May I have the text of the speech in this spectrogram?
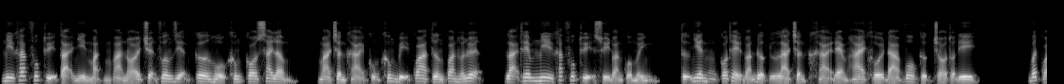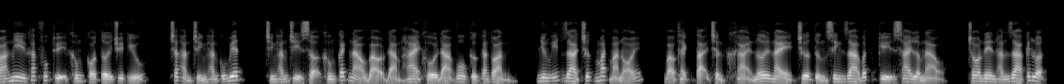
ni khắc phúc thụy tại nhìn mặt mà nói chuyện phương diện cơ hồ không có sai lầm mà trần khải cũng không bị qua tương quan huấn luyện, lại thêm ni khắc phúc thụy suy đoán của mình, tự nhiên có thể đoán được là trần khải đem hai khối đá vô cực cho thuật đi. Bất quá ni khắc phúc thụy không có tới truy cứu, chắc hẳn chính hắn cũng biết, chính hắn chỉ sợ không cách nào bảo đảm hai khối đá vô cực an toàn, nhưng ít ra trước mắt mà nói, bảo thạch tại trần khải nơi này chưa từng sinh ra bất kỳ sai lầm nào, cho nên hắn ra kết luận,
